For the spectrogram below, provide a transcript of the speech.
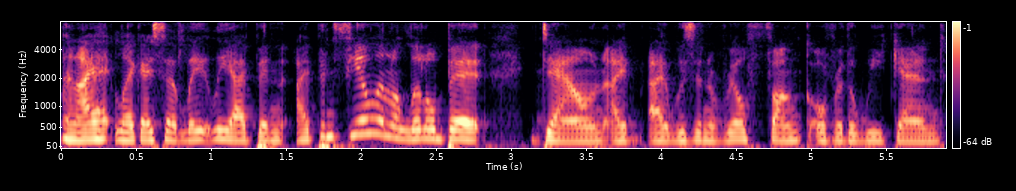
and I like I said lately I've been I've been feeling a little bit down. I I was in a real funk over the weekend.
